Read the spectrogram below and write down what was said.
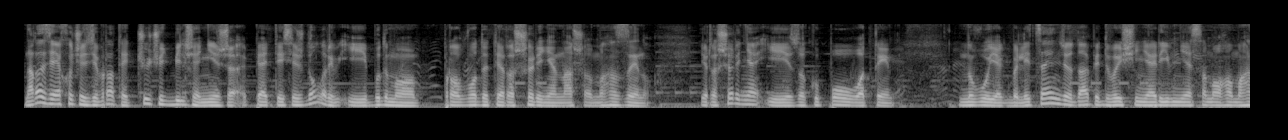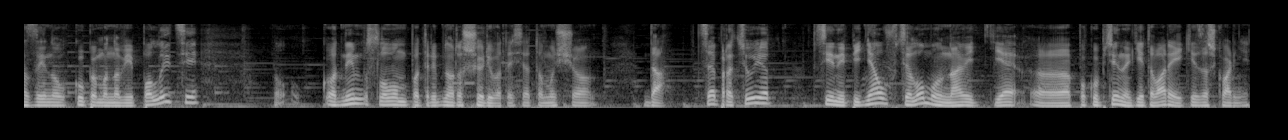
Наразі я хочу зібрати чуть-чуть більше, ніж 5 тисяч доларів, і будемо проводити розширення нашого магазину. І розширення, і закуповувати нову якби, ліцензію, да, підвищення рівня самого магазину, купимо нові полиці. Ну, одним словом, потрібно розширюватися, тому що да, це працює. Ціни підняв, в цілому навіть є е, покупці на ті товари, які зашкварні.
